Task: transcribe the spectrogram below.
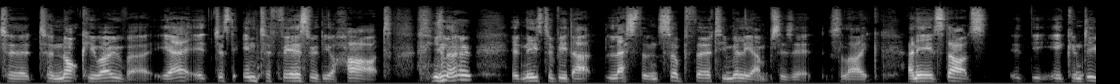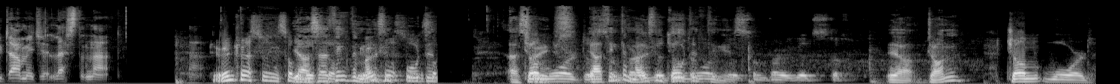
to to knock you over. Yeah, it just interferes with your heart. You know, it needs to be that less than sub thirty milliamps. Is it? It's like, and it starts. It, it can do damage at less than that. If you're interested in some yeah, of this so I stuff, think the most important. some- Uh, sorry. John Ward does yeah, I think the most important thing is. some very good stuff. Yeah, John. John Ward,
